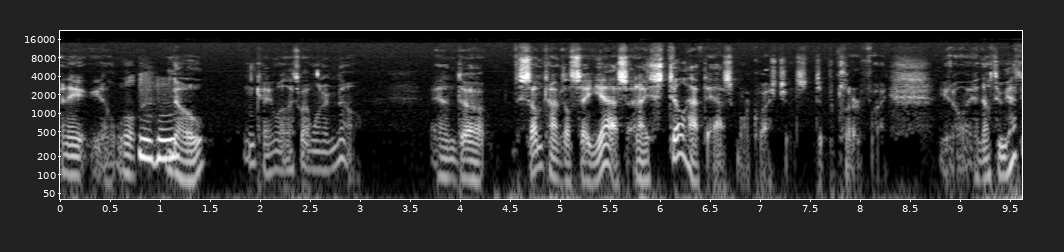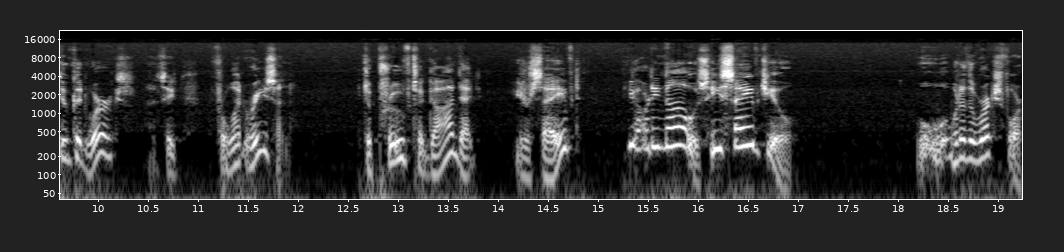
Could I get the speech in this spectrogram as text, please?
And they, you know, well, mm-hmm. no. Okay, well, that's what I want to know. And uh, sometimes I'll say yes, and I still have to ask more questions to clarify. You know, and they'll say, you have to do good works. I say, for what reason? To prove to God that you're saved? He already knows. He saved you. What are the works for?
